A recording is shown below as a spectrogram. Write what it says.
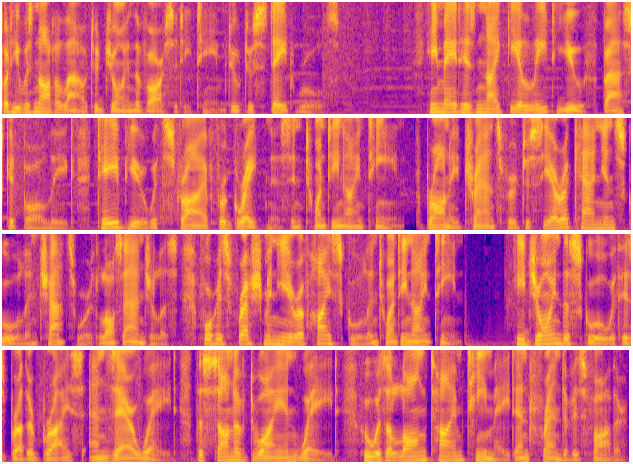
but he was not allowed to join the varsity team due to state rules. He made his Nike Elite Youth Basketball League debut with Strive for Greatness in 2019. Bronny transferred to Sierra Canyon School in Chatsworth, Los Angeles for his freshman year of high school in 2019. He joined the school with his brother Bryce and Zaire Wade, the son of Dwyane Wade, who was a longtime teammate and friend of his father.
